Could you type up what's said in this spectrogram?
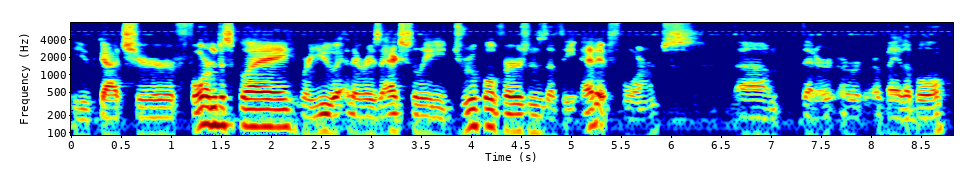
You've got your form display where you there is actually Drupal versions of the edit forms um, that are, are available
